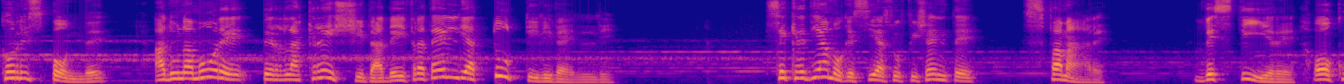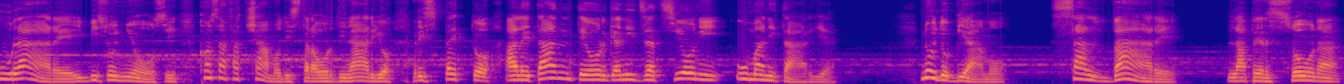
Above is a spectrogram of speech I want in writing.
corrisponde ad un amore per la crescita dei fratelli a tutti i livelli. Se crediamo che sia sufficiente sfamare, vestire o curare i bisognosi, cosa facciamo di straordinario rispetto alle tante organizzazioni umanitarie? Noi dobbiamo salvare la persona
